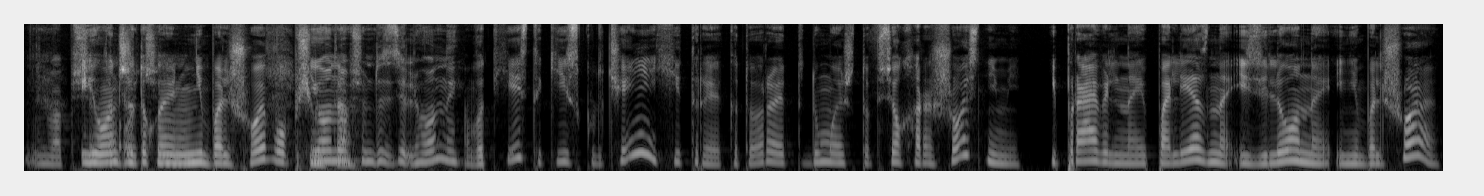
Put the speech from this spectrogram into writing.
вообще И он же очень- такой небольшой, в И общем-то. он, в общем-то, зеленый. Вот есть такие исключения хитрые, которые ты думаешь, что все хорошо с ними, и правильно, и полезно, и зеленое, и небольшое,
